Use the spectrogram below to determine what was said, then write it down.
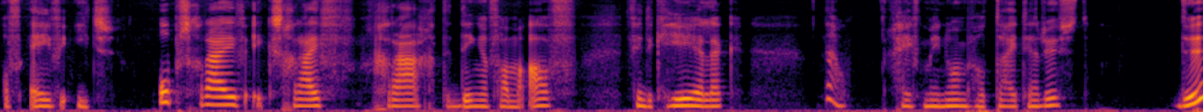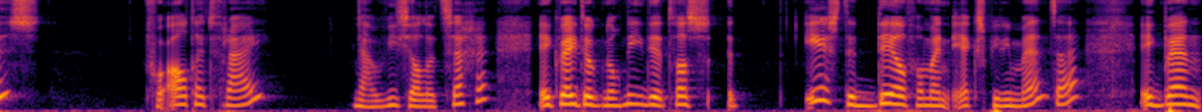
of even iets opschrijven. Ik schrijf graag de dingen van me af. Vind ik heerlijk. Geeft me enorm veel tijd en rust. Dus, voor altijd vrij? Nou, wie zal het zeggen? Ik weet ook nog niet. Dit was het eerste deel van mijn experiment. Hè? Ik ben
